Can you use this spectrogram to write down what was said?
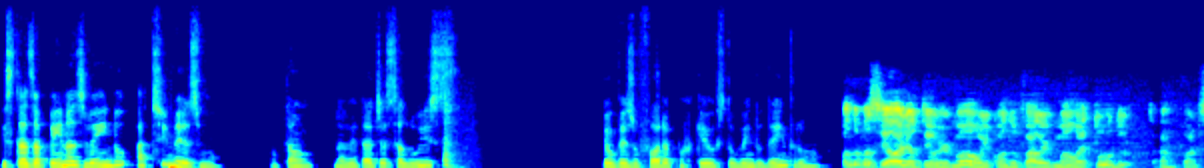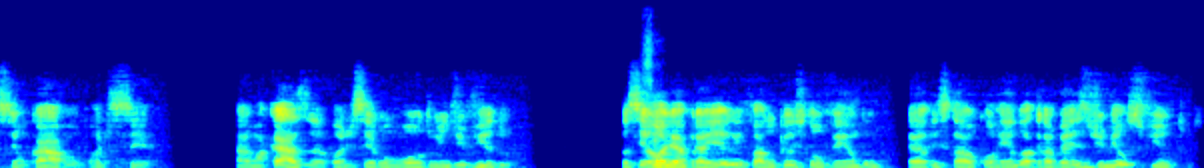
estás apenas vendo a ti mesmo. Então, na verdade, essa luz eu vejo fora porque eu estou vendo dentro? Quando você olha o teu irmão, e quando fala irmão é tudo, tá? pode ser um carro, pode ser ah, uma casa, pode ser um outro indivíduo. Você Sim. olha para ele e fala: o que eu estou vendo está ocorrendo através de meus filtros,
